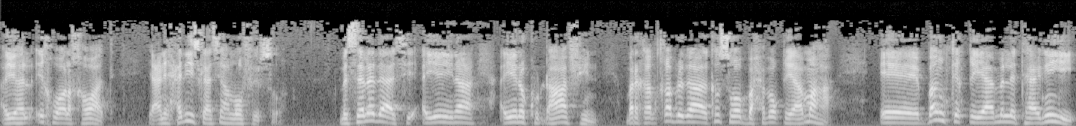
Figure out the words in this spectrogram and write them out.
Ayuha alikhwa alakhawaat yacni xadiiskaasi ha loo fiirsado masaladaasi ayayna ayayna ku dhaafin markaad qabrigaaga ka soo baxdo qiyaamaha ee banka qiyaame la taaganyay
